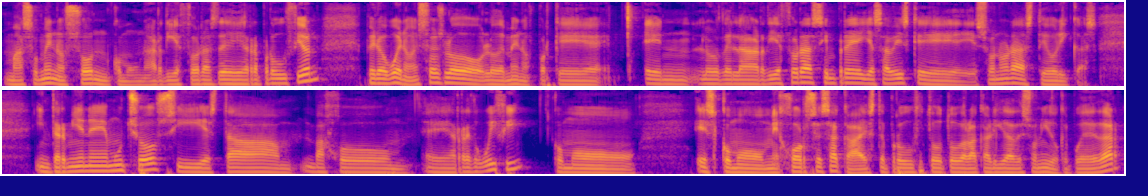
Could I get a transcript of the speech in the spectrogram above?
más o menos son como unas 10 horas de reproducción, pero bueno, eso es lo, lo, de menos, porque en lo de las 10 horas siempre ya sabéis que son horas teóricas. Interviene mucho si está bajo eh, red wifi, como es como mejor se saca este producto toda la calidad de sonido que puede dar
